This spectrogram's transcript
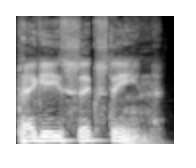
Peggy 16.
